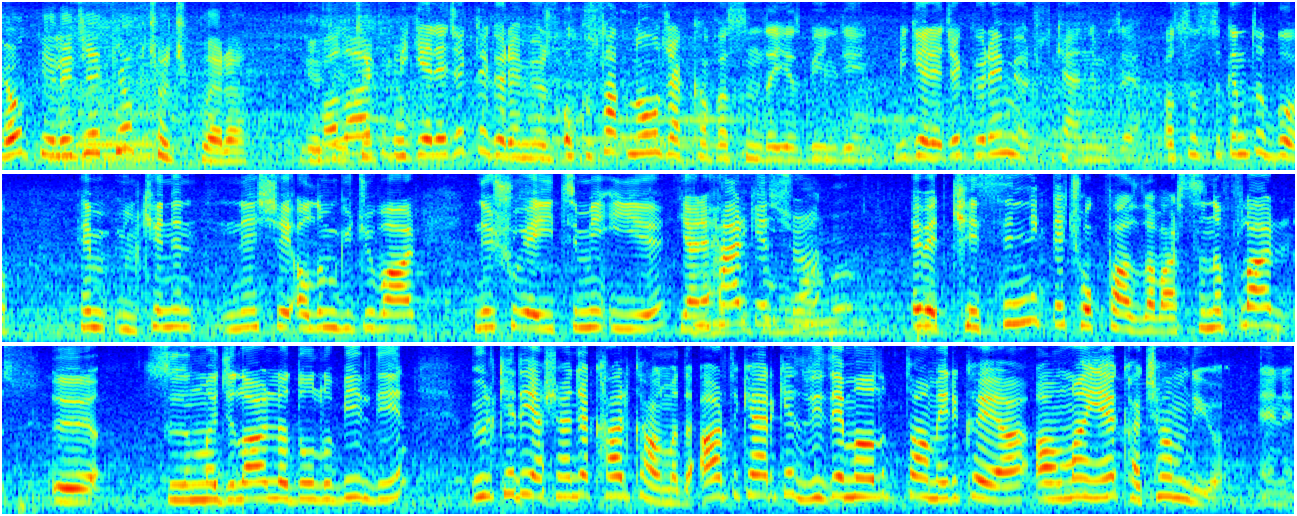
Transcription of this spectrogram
Yok gelecek yok çocuklara. Vallahi Gelecek artık yok. bir gelecek de göremiyoruz. Okusak ne olacak kafasındayız bildiğin. Bir gelecek göremiyoruz kendimize. Asıl sıkıntı bu. Hem ülkenin ne şey alım gücü var, ne şu eğitimi iyi. Yani herkes şu an Evet kesinlikle çok fazla var. Sınıflar e, sığınmacılarla dolu bildiğin. Ülkede yaşanacak hal kalmadı. Artık herkes vizemi alıp da Amerika'ya, Almanya'ya kaçam diyor. Yani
